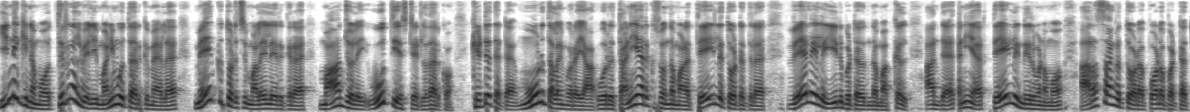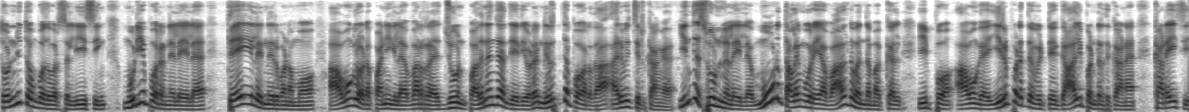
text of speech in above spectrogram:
இன்னைக்கு நம்ம திருநெல்வேலி மணிமுத்தாருக்கு மேலே மேற்கு தொடர்ச்சி மலையில் இருக்கிற மாஞ்சோலை ஊத்தி எஸ்டேட்டில் தான் இருக்கோம். கிட்டத்தட்ட மூணு தலைமுறையாக ஒரு தனியாருக்கு சொந்தமான தேயிலை தோட்டத்தில் வேலையில் ஈடுபட்டு இருந்த மக்கள் அந்த தனியார் தேயிலை நிறுவனமோ அரசாங்கத்தோட போடப்பட்ட தொண்ணூத்தொம்பது வருஷம் லீசிங் முடிய போகிற நிலையில் தேயிலை நிறுவனமோ அவங்களோட பணிகளை வர்ற ஜூன் பதினஞ்சாம் தேதியோட நிறுத்த போகிறதா அறிவிச்சிருக்காங்க. இந்த சூழ்நிலையில் மூணு தலைமுறையாக வாழ்ந்து வந்த மக்கள் இப்போ அவங்க இருப்பிடத்தை விட்டு காலி பண்ணுறதுக்கான கடைசி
